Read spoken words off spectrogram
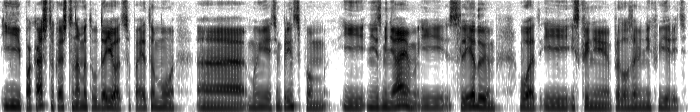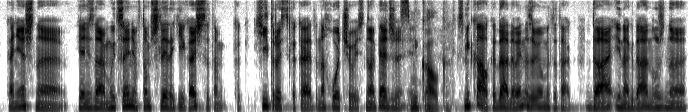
И пока что, кажется, нам это удается. Поэтому э, мы этим принципам и не изменяем, и следуем, вот, и искренне продолжаем в них верить. Конечно, я не знаю, мы ценим в том числе такие качества, там, как хитрость какая-то, находчивость, но опять же... Смекалка. Смекалка, да, давай назовем это так. Да, иногда нужно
